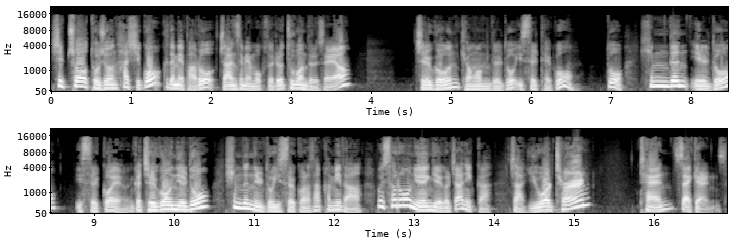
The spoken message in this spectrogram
10초 도전하시고 그 다음에 바로 잔쌤의 목소리로 두 번 들으세요. 즐거운 경험들도 있을 테고 또 힘든 일도 있을 거예요. 그러니까 즐거운 일도 힘든 일도 있을 거라 생각합니다. 왜 새로운 여행 계획을 짜니까. 자, your turn. 10 seconds.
